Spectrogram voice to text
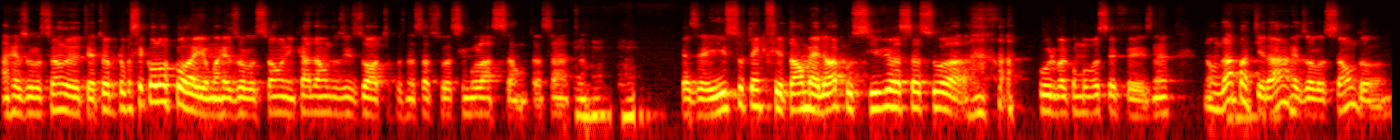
a resolução do detetor, porque você colocou aí uma resolução em cada um dos isótopos nessa sua simulação, tá certo? Uhum, uhum. Quer dizer, isso tem que fitar o melhor possível essa sua curva como você fez, né? Não dá para tirar a resolução do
